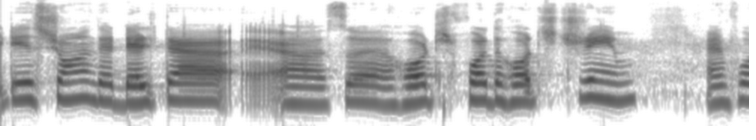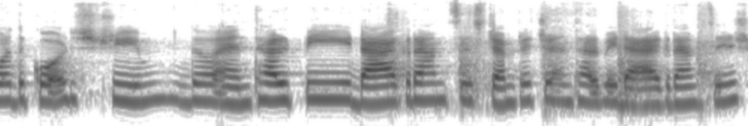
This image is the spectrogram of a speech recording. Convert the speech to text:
it is shown that delta uh, so hot for the hot stream and for the cold stream the enthalpy diagrams is temperature enthalpy diagrams is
